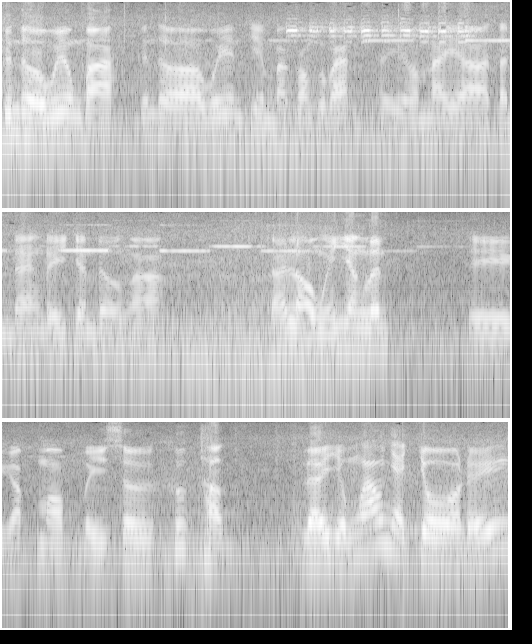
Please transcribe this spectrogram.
Kính thưa quý ông bà, kính thưa quý anh chị em bà con cô bác. Thì hôm nay à, Tình đang đi trên đường à, đại lộ Nguyễn Văn Linh Thì gặp một vị sư khước thật Lợi dụng áo nhà chùa để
